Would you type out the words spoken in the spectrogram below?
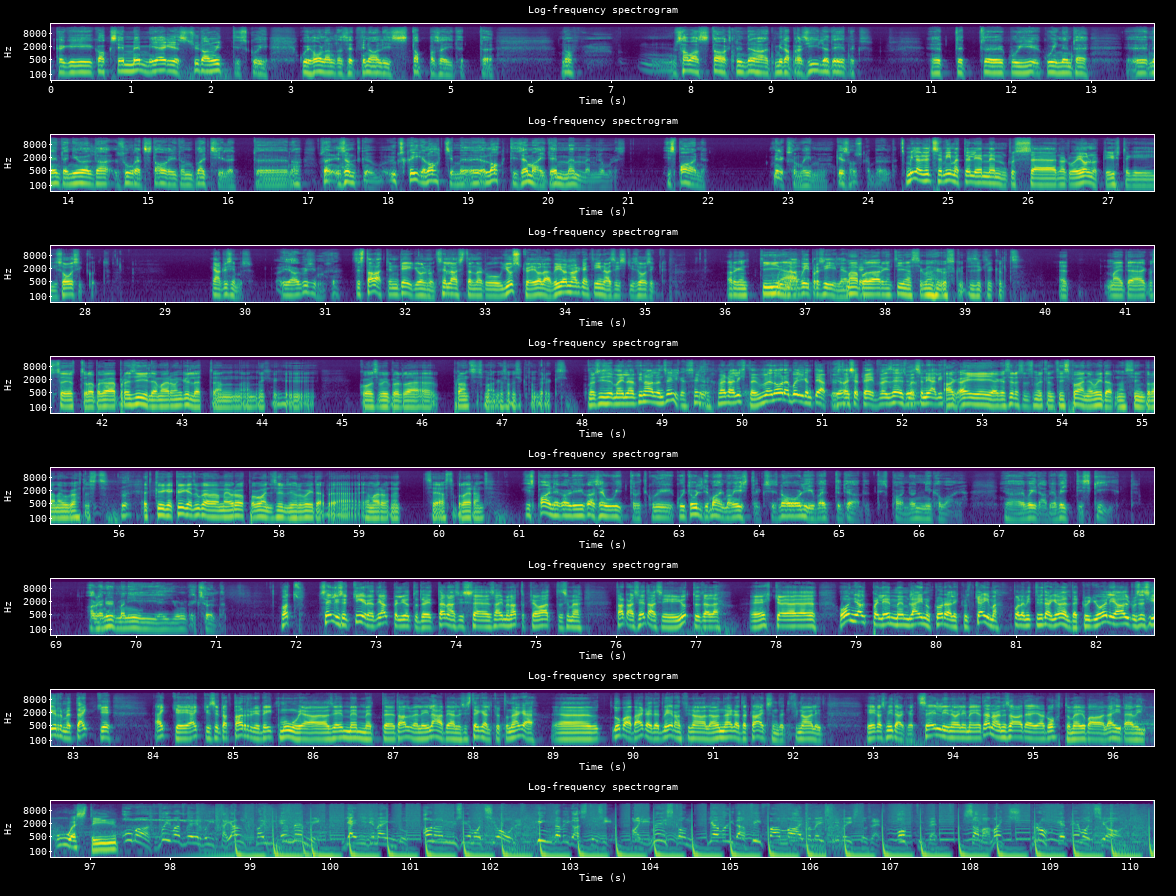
ikkagi kaks MM-i järjest süda nuttis, kui kui hollandlased finaalis tappa said, et noh, samas tahaks nüüd näha, et mida Brasiilia teeb, eks. et, et kui, kui nende, nende nii-öelda suured staarid on platsil, et noh, see on, see on üks kõige lahtisem, lahtisemaid MM-e minu meelest, Hispaania milleks on võimeline, kes oskab öelda? millal üldse viimati oli mm, kus äh, nagu ei olnudki ühtegi soosikut? Hea küsimus. hea küsimus, jah. sest alati on keegi olnud, sel aastal nagu justkui ei ole või on Argentiina siiski soosik? Argentiina või Brasiilia? ma okay. pole Argentiinasse kunagi uskunud isiklikult. et ma ei tea, kust see jutt tuleb, aga Brasiilia ma arvan küll, et on, on ikkagi koos võib-olla Prantsusmaaga soosik number üks. no siis meil finaal on selge, selge, väga lihtne, noorem põlvkond teab, kust asjad käib, selles mõttes on hea lihtne. aga ei, ei, aga selles suhtes ma ütlen, et Hispaania võidab, noh siin pole nagu kahtlust. et kõige, kõige tugevam Euroopa koondis üldjuhul võidab ja, ja ma arvan, et see aasta pole erand. Hispaaniaga oli ka see huvitav, et kui, kui tuldi maailmameistriks, siis no oli juba ette teada, et Hispaania on nii kõva ja ja võidab ja võitiski, et aga nüüd ma nii ei julgeks öelda. vot sellised kiired jalgpallijutud olid, täna siis äh, saime natuke, vaatasime tagasi-edasi juttudele, ehk äh, on jalgpalli mm läinud korralikult käima, pole mitte midagi öelda, kuigi oli alguses hirm, et äkki äkki, äkki see Katar ja kõik muu ja see mm, et äh, talvel ei lähe peale, siis tegelikult on äge. lubab ägedaid veerandfinaale, on ägedad kaheksandad finaalid egas midagi, et selline oli meie tänane saade ja kohtume juba lähipäevil uuesti. omad võivad veel võita jalgpalli MM-i. jälgi mängu, analüüsi emotsioone, hinda vigastusi, vali meeskond ja võida FIFA maailmameistrivõistlused. Optibet, sama matš, rohkem emotsioone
